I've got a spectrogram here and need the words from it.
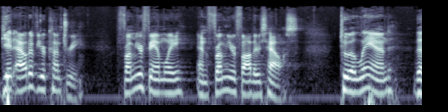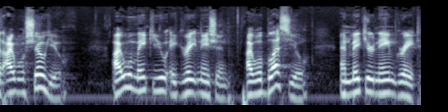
Get out of your country, from your family, and from your father's house, to a land that I will show you. I will make you a great nation. I will bless you, and make your name great,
